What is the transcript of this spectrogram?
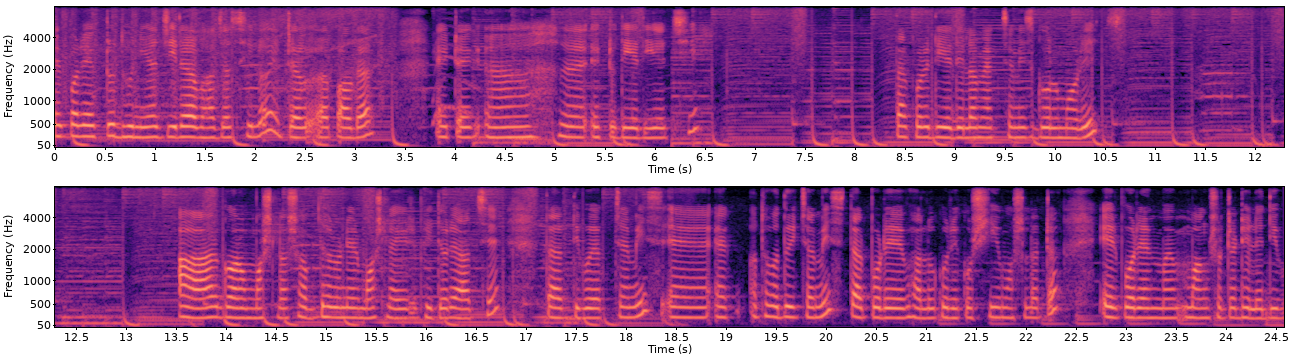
এরপরে একটু ধনিয়া জিরা ভাজা ছিল, এটা পাউডার এটা একটু দিয়ে দিয়েছি। তারপরে দিয়ে দিলাম এক চামচ গোলমরিচ আর গরম মশলা, সব ধরনের মশলা এর ভিতরে আছে। তার দিব এক চামচ এক অথবা দুই চামচ। তারপরে ভালো করে কষিয়ে মশলাটা, এরপরে মাংসটা ঢেলে দিব।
